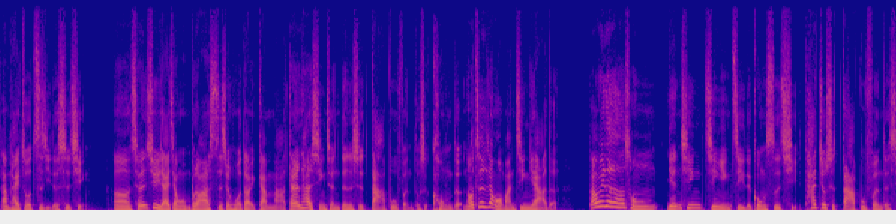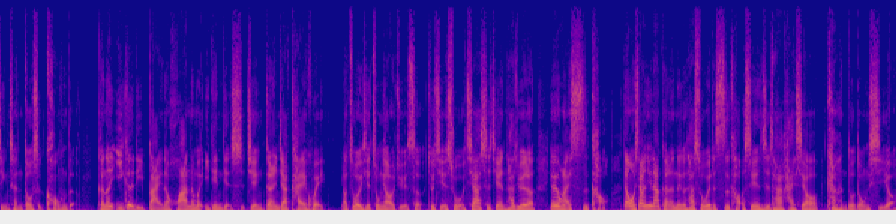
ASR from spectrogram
安排做自己的事情。呃，其实具体来讲，我们不知道他私生活到底干嘛，但是他的行程真的是大部分都是空的。然后这让我蛮惊讶的。巴菲特他从年轻经营自己的公司起，他就是大部分的行程都是空的，可能一个礼拜呢花那么一点点时间跟人家开会，要做一些重要决策就结束了。其他时间他觉得要用来思考，但我相信他可能那个他所谓的思考实验室，他还是要看很多东西哦。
